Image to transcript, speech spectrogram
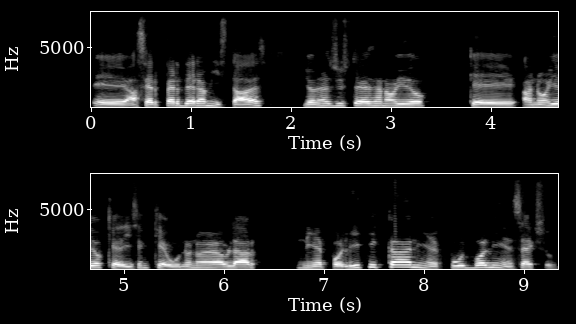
eh, hacer perder amistades. Yo no sé si ustedes han oído que han oído que dicen que uno no debe hablar ni de política, ni de fútbol, ni de sexo.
